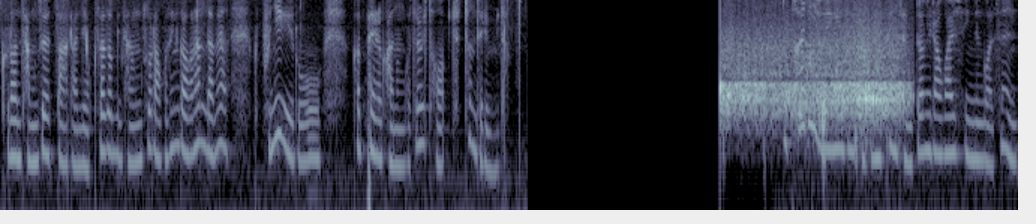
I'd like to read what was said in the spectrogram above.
그런 장소였다라는 역사적인 장소라고 생각을 한다면 그 분위기로 카페를 가는 것을 더 추천드립니다. 또 파리 여행에서 가장 큰 장점이라고 할 수 있는 것은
